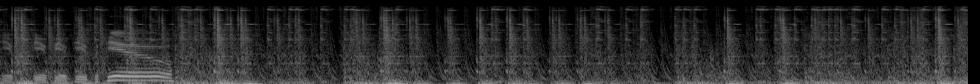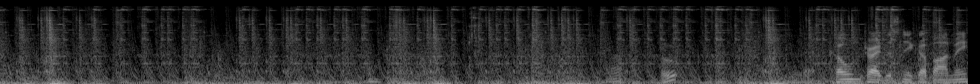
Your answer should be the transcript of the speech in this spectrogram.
Pew pew pew pew pew pew. Oh. cone tried to sneak up on me.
